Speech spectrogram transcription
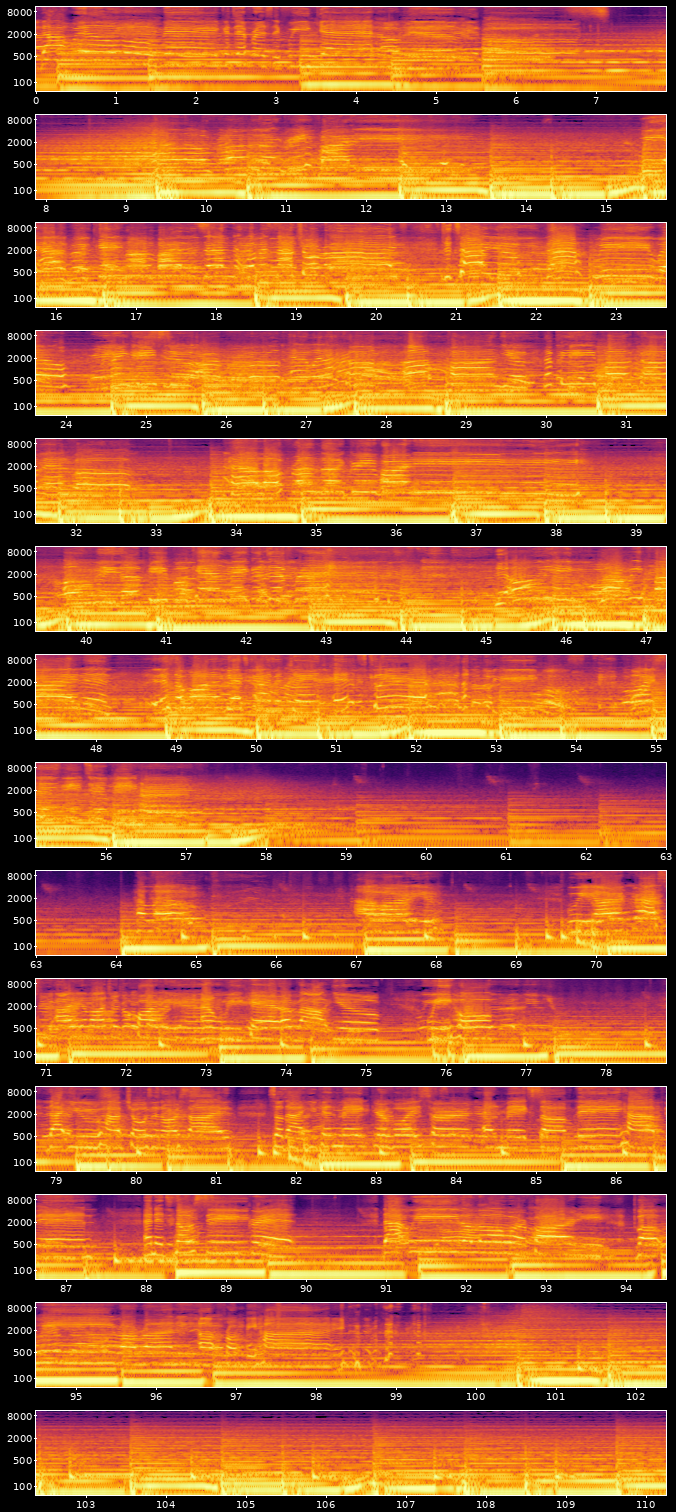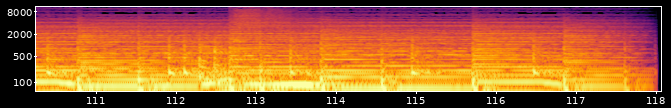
that will make a difference if we get a million votes. Come and vote. Hello from the Green Party. Only the people can make a difference. The only we fight We are a grassroots ideological party and we care about you. We hope that you have chosen our side so that you can make your voice heard and make something happen. And it's no secret that we the lower party, but we are running up from behind.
